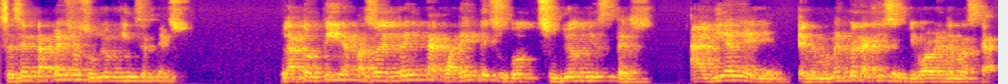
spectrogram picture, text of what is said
60 pesos, subió 15 pesos. La tortilla pasó de 30 a 40 y subió, 10 pesos. Al día de ayer, en el momento de la crisis, llegó a vender más caro.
